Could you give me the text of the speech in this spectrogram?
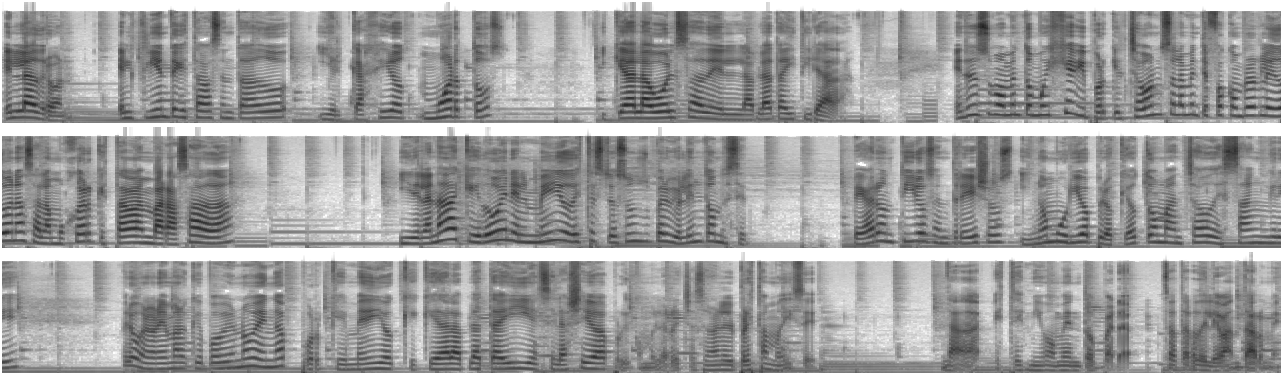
el ladrón, el cliente que estaba sentado y el cajero muertos y queda la bolsa de la plata ahí tirada. Entonces es un momento muy heavy porque el chabón solamente fue a comprarle donas a la mujer que estaba embarazada y de la nada quedó en el medio de esta situación súper violenta donde se pegaron tiros entre ellos y no murió, pero quedó todo manchado de sangre. Pero bueno, no hay mal que pobre no venga, porque medio que queda la plata ahí él se la lleva, porque como le rechazaron el préstamo, dice, nada, este es mi momento para tratar de levantarme.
